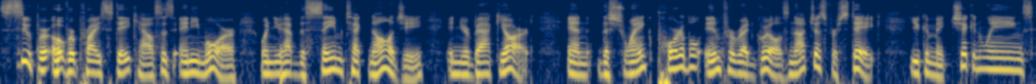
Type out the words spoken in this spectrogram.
super overpriced steakhouses anymore when you have the same technology in your backyard. And the Schwank portable infrared grill is not just for steak. You can make chicken wings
